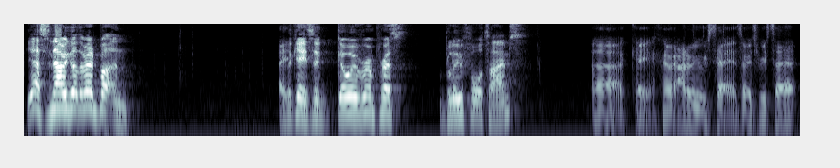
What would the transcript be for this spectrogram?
Yes, now we got the red button. Hey. Okay, so go over and press blue four times. Uh, okay. How how do we reset it? Is there way to reset it?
